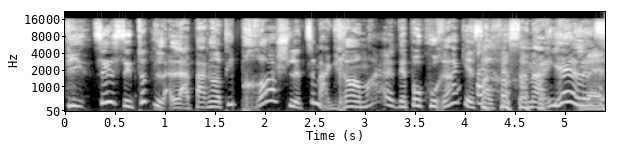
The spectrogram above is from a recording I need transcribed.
Puis, tu sais, c'est toute la, la parenté proche, là. Tu sais, ma grand-mère était pas au courant que son fils se mariait, là. Mais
